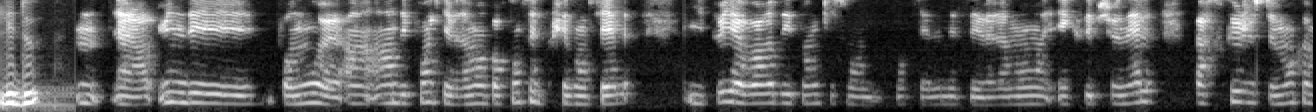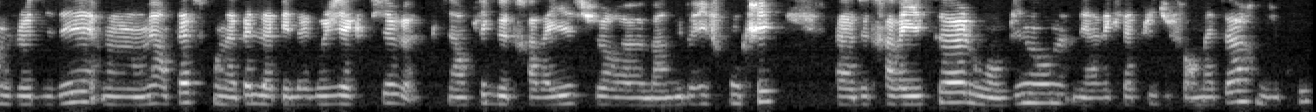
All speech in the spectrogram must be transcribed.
les deux? Hum, Alors une des, pour nous, euh, un, des points qui est vraiment important, c'est le présentiel. Il peut y avoir des temps qui sont en distanciel, mais c'est vraiment exceptionnel parce que justement, comme je le disais, on met en place ce qu'on appelle la pédagogie active, ce qui implique de travailler sur ben, des briefs concrets, de travailler seul ou en binôme, mais avec l'appui du formateur, du coup,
